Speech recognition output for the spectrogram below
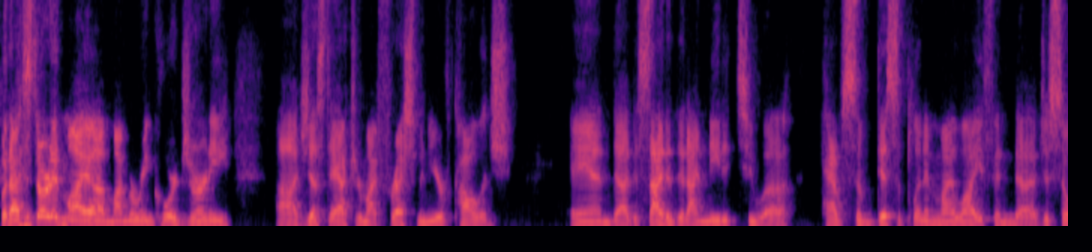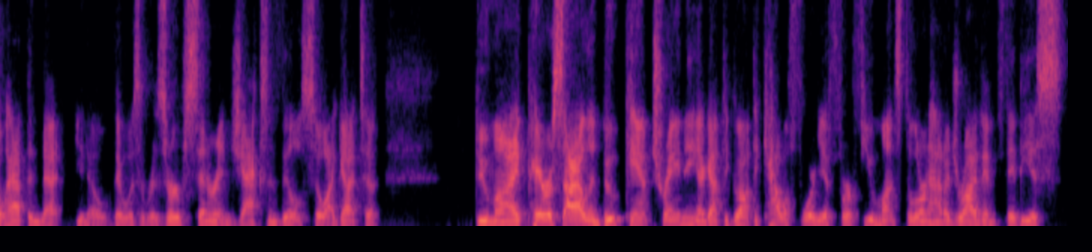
but I started my uh, my Marine Corps journey uh, just after my freshman year of college, and uh, decided that I needed to uh, have some discipline in my life. And uh, just so happened that you know there was a reserve center in jacksonville. So i got to do my parris island boot camp training. I got to go out to california for a few months to learn how to drive amphibious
